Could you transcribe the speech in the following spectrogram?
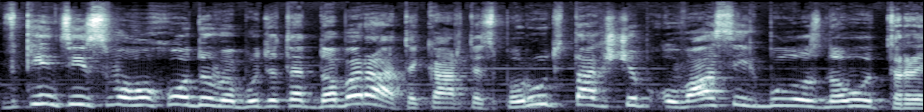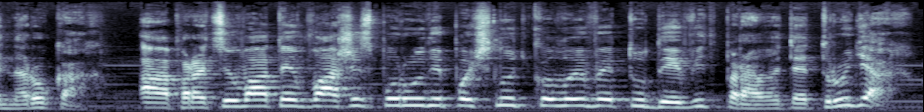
В кінці свого ходу ви будете добирати карти споруд так, щоб у вас їх було знову три на руках. А працювати ваші споруди почнуть, коли ви туди відправите трудях.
